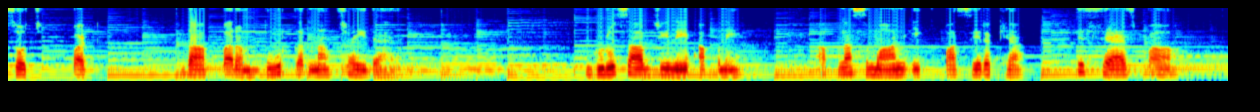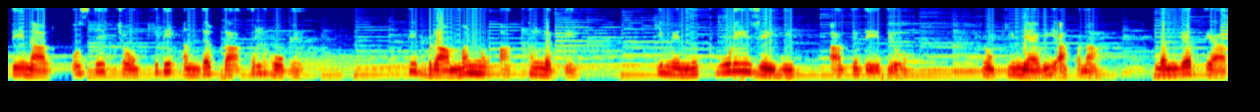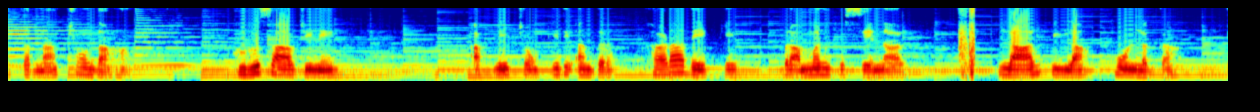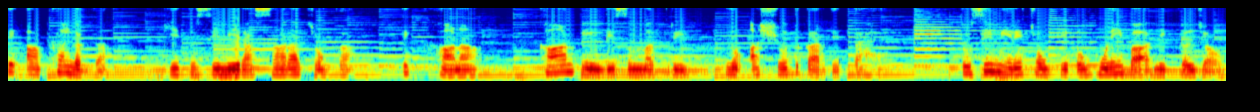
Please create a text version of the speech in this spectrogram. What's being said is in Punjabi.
ਸੁੱਚ ਪਟ ਦਾ ਭਰਮ ਦੂਰ ਕਰਨਾ ਚਾਹੀਦਾ ਹੈ। ਗੁਰੂ ਸਾਹਿਬ ਜੀ ਨੇ ਆਪਣੇ ਆਪਣਾ ਸਮਾਨ ਇੱਕ ਪਾਸੇ ਰੱਖਿਆ ਤੇ ਸਹਿਜ ਭਾ ਦੇ ਨਾਲ ਉਸ ਦੇ ਚੌਂਕੇ ਦੇ ਅੰਦਰ ਦਾਖਲ ਹੋ ਗਏ ਤੇ ਬ੍ਰਾਹਮਣ ਨੂੰ ਆਖਣ ਲੱਗੇ ਕਿ ਮੈਨੂੰ ਥੋੜੀ ਜਿਹੀ ਅੱਗ ਦੇ ਦਿਓ, ਕਿਉਂਕਿ ਮੈਂ ਵੀ ਆਪਣਾ ਲੰਗਰ ਤਿਆਰ ਕਰਨਾ ਚਾਹੁੰਦਾ ਹਾਂ। ਗੁਰੂ ਸਾਹਿਬ ਜੀ ਨੇ ਆਪਣੇ ਚੌਂਕੇ ਦੇ ਅੰਦਰ ਖੜਾ ਦੇਖ ਕੇ ਬ੍ਰਾਹਮਣ ਗੁੱਸੇ ਨਾਲ ਲਾਲ ਪੀਲਾ ਹੋਣ ਲੱਗਾ ਤੇ ਆਖਣ ਲੱਗਾ ਕਿ ਤੁਸੀਂ ਮੇਰਾ ਸਾਰਾ ਚੌਂਕਾ ਤੇ ਖਾਣਾ, ਖਾਣ ਪੀਣ ਦੀ ਸਮੱਗਰੀ ਨੂੰ ਅਸ਼ੁੱਧ ਕਰ ਦਿੱਤਾ ਹੈ। ਤੁਸੀਂ ਮੇਰੇ ਚੌਂਕੇ ਤੋਂ ਹੁਣੇ ਬਾਹਰ ਨਿਕਲ ਜਾਓ,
